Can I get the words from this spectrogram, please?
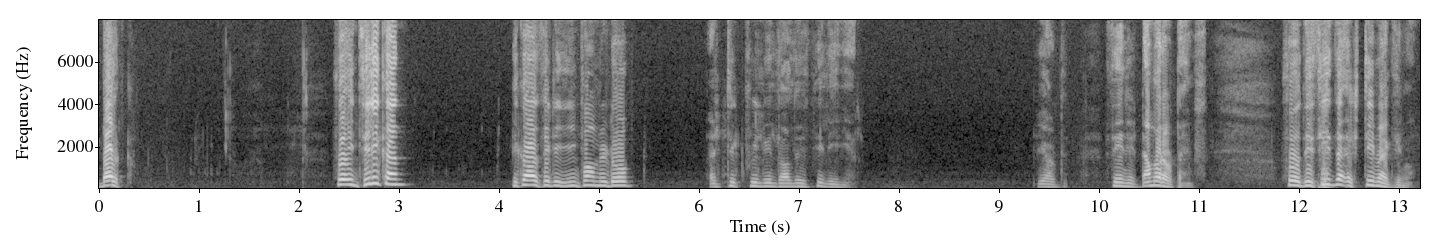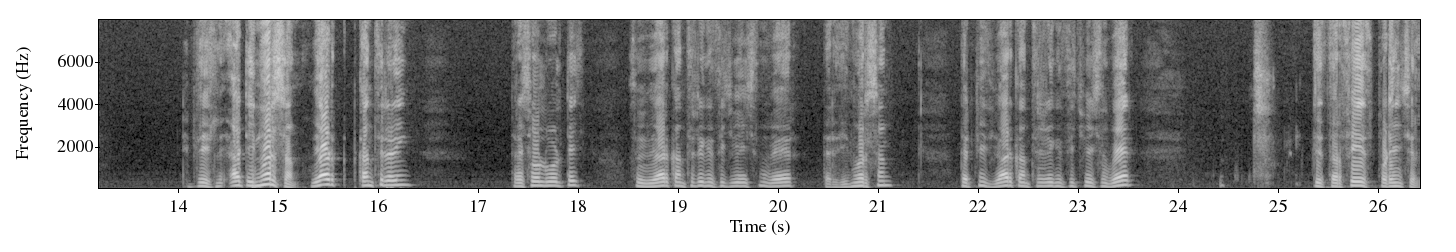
bulk. So, in silicon because it is uniformly doped electric field will always be linear. We have seen it number of times. So, this is the extreme maximum at inversion we are considering threshold voltage. So, we are considering a situation where there is inversion that means, we are considering a situation where the surface potential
